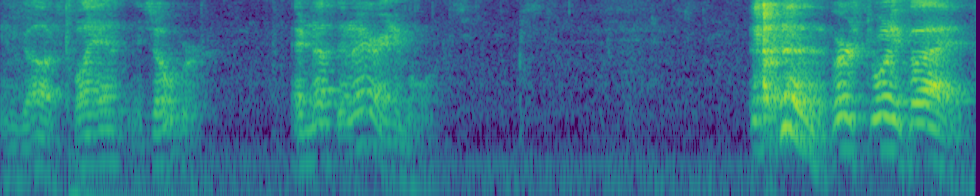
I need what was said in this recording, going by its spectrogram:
in God's plan. It's over. There's nothing there anymore. Verse 25.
